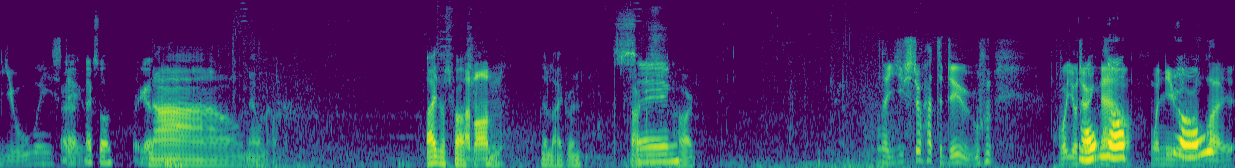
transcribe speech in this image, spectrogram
You always do. Alright, next one. There we go. No, no, no. Light was fast. I'm on. The light run. Dark's Same. hard. No, you still had to do what you're doing no, now when you were on no. light.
